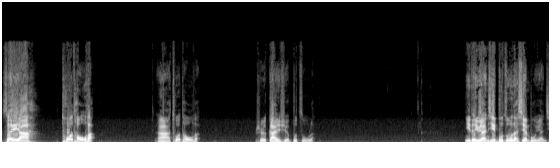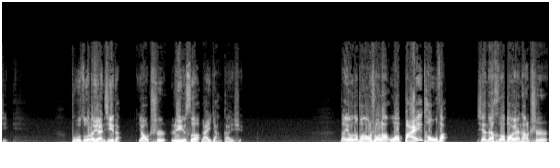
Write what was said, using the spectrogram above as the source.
所以啊，脱头发。啊，脱头发是肝血不足了。你的元气不足的，先补元气；补足了元气的，要吃绿色来养肝血。那有的朋友说了，我白头发，现在喝保元汤、吃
